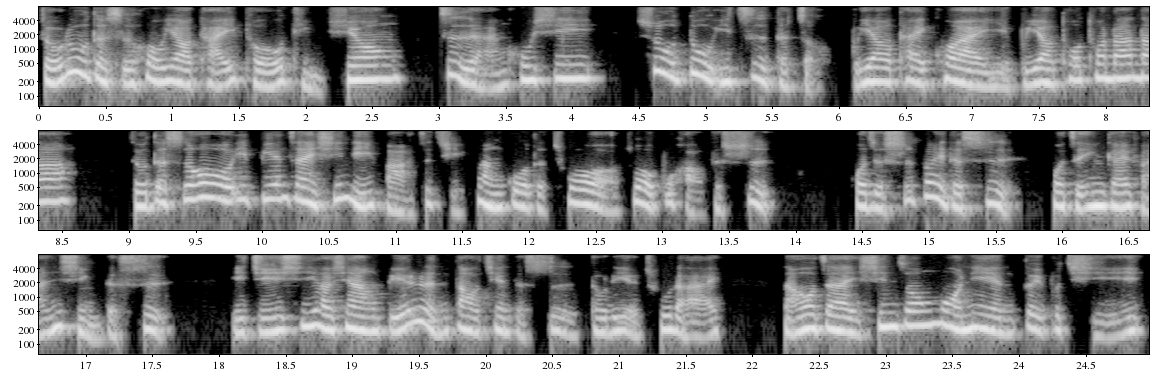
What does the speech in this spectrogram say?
走路的时候要抬头挺胸，自然呼吸，速度一致的走，不要太快，也不要拖拖拉拉。走的时候，一边在心里把自己犯过的错、做不好的事。或者失败的事，或者应该反省的事，以及需要向别人道歉的事，都列出来，然后在心中默念“对不起，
